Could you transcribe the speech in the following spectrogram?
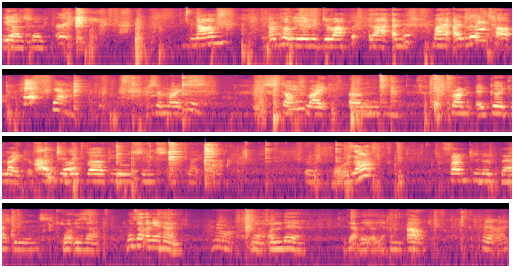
Yeah, so now I'm, I'm probably gonna do up that and my I looked up some like stuff like um front a good like fronted adverbials and stuff like that. What was that? fronted adverbials. What is that? What's that on your hand? What? No, on there. Is that bit on your hand? Oh. Mind.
